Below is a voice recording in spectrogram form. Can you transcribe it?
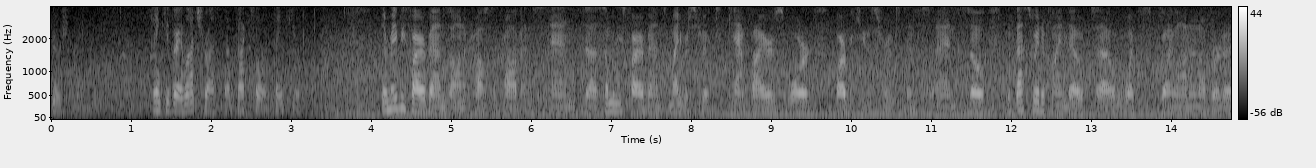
bear spray. Thank you very much, Russ. That's excellent. Thank you. There may be fire bans on across the province, and uh, some of these fire bans might restrict campfires or barbecues, for instance. And so, the best way to find out uh, what's going on in Alberta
